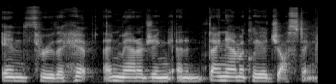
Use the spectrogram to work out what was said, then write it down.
in through the hip and managing and dynamically adjusting.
